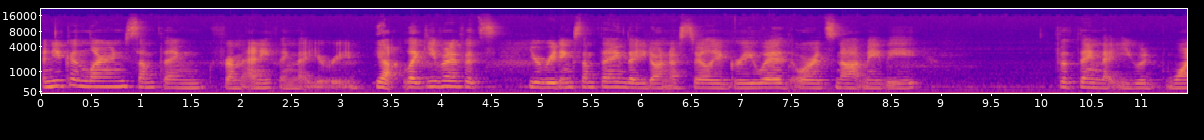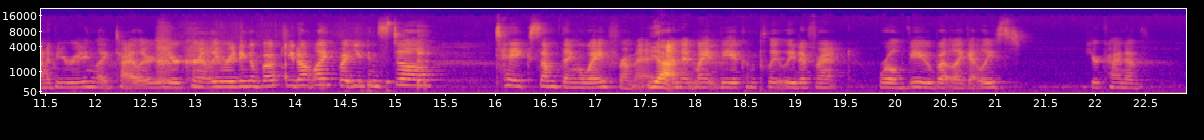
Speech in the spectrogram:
And you can learn something from anything that you read. yeah, Like even if it's you're reading something that you don't necessarily agree with or it's not maybe the thing that you would want to be reading like Tyler you're currently reading a book you don't like but you can still take something away from it Yeah. and it might be a completely different worldview but like at least you're kind of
